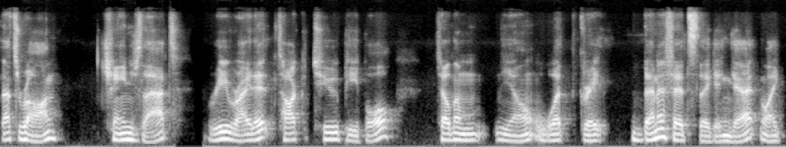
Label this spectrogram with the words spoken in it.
that's wrong change that rewrite it talk to people tell them you know what great benefits they can get, like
